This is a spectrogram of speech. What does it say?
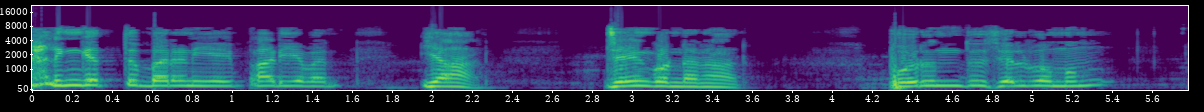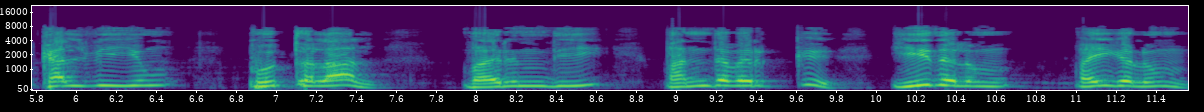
கலிங்கத்து பரணியை பாடியவர் யார்? ஜெயங்கொண்டனார். பொருந்து செல்வமும் கல்வியும் பூத்தலால் வருந்தி வந்தவர்க்கு ஈதலும் பைகளும்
